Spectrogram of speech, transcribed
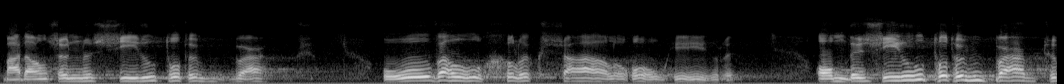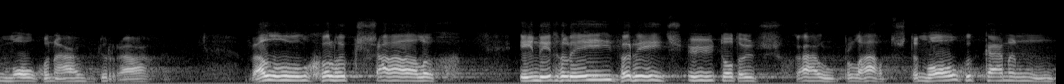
Maar dan zijn ziel tot een buik O wel gelukzalig, o Heere, om de ziel tot een buik te mogen uitdragen. Wel gelukzalig in dit leven reeds u tot een schuilplaats te mogen kennen,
